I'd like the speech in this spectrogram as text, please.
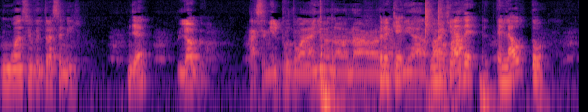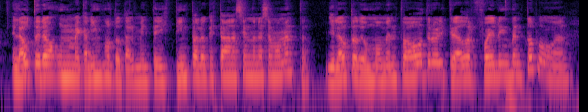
un one se infiltró hace mil. ¿Ya? Loco. Hace mil putos años no, no. Pero no es que, venía pa, pa, pa. imagínate, el auto, el auto era un mecanismo totalmente distinto a lo que estaban haciendo en ese momento. Y el auto de un momento a otro, el creador fue y lo inventó, pues, weón.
